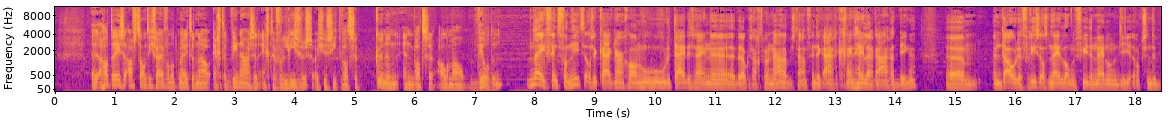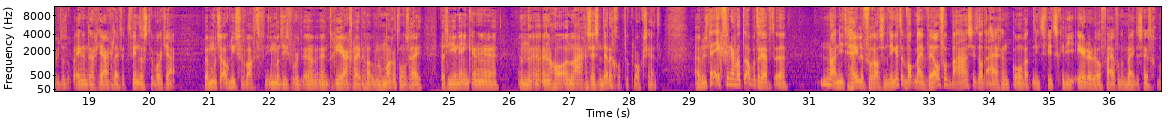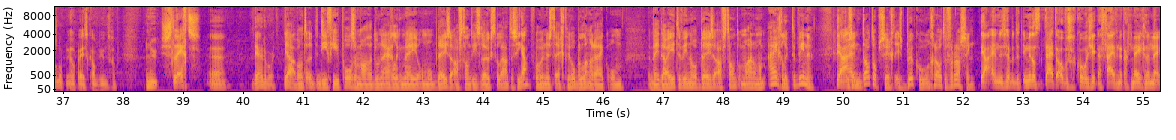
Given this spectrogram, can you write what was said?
Eh, had deze afstand, die 500 meter, nou echte winnaars en echte verliezers? Als je ziet wat ze kunnen en wat ze allemaal wilden. Nee, ik vind van niet. Als ik kijk naar gewoon hoe, hoe de tijden zijn, eh, welke ze achter hun naam hebben staan... vind ik eigenlijk geen hele rare dingen. Ehm, een Douwe de Vries als Nederlander, vierde Nederlander... die op zijn debuut als op 31-jarige leeftijd twintigste wordt... ja, we moeten ook niet verwachten van iemand die voor uh, drie jaar geleden geloof ik nog marathons reed... dat hij in één keer uh, een, een, een, lage 36 op de klok zet. Ehm, dus nee, ik vind er wat dat betreft nou, niet hele verrassende dingen. Wat mij wel verbaast is dat eigenlijk Konrad Nitswitski... die eerder wel 500 meters heeft gewonnen op een Europees kampioenschap... nu slechts derde wordt. Ja, want die vier Poolse mannen doen eigenlijk mee om op deze afstand iets leuks te laten zien. Voor hun is het echt heel belangrijk om een medaille te winnen op deze afstand. Maar om hem eigenlijk te winnen. Ja, dus in dat opzicht is Bukku een grote verrassing. Ja, en ze hebben het inmiddels de tijd overigens gecorrigeerd naar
